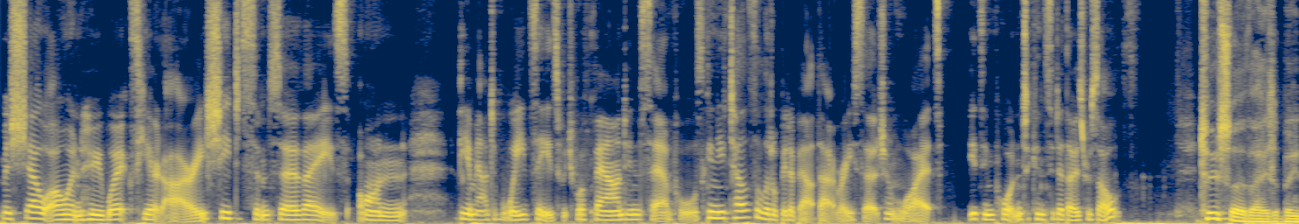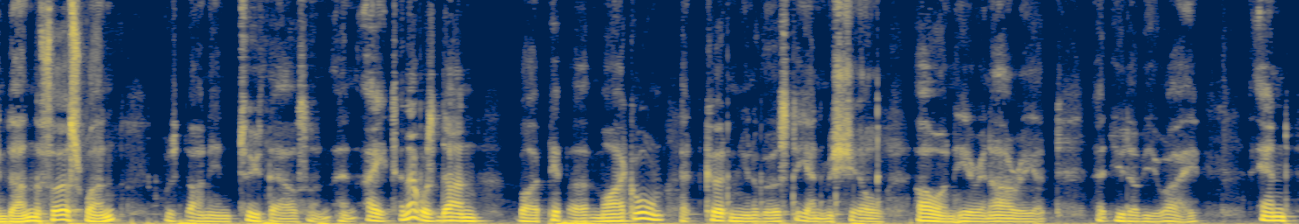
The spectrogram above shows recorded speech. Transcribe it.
Michelle Owen, who works here at AHRI, she did some surveys on the amount of weed seeds which were found in samples. Can you tell us a little bit about that research and why it's it's important to consider those results? Two surveys have been done. The first one was done in 2008, and that was done by Pippa Michael at Curtin University and Michelle Owen here in AHRI at, at UWA. And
